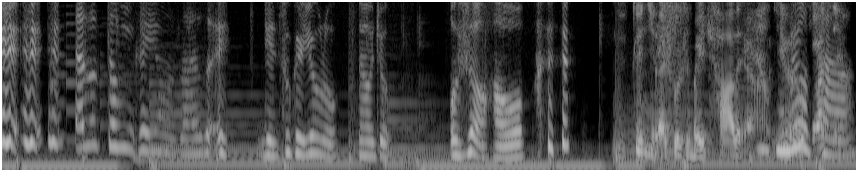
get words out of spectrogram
他说终于可以用的时候，他就说哎，脸书可以用喽，然后就哦是哦好哦。对你来说是没差的呀，因为我发现，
